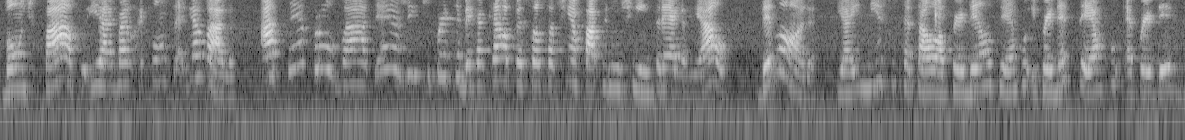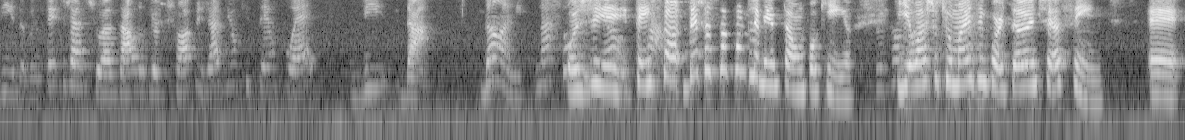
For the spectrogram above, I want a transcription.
bom de papo, e aí vai e consegue a vaga. Até provar, até a gente perceber que aquela pessoa só tinha papo e não tinha entrega real, demora. E aí nisso você tá, ó, perdendo tempo, e perder tempo é perder vida. Você que já assistiu as aulas do workshop já viu que tempo é vida. Dani, na sua Hoje opinião, tem só, deixa eu só complementar um pouquinho. E eu acho que o mais importante é assim, é,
